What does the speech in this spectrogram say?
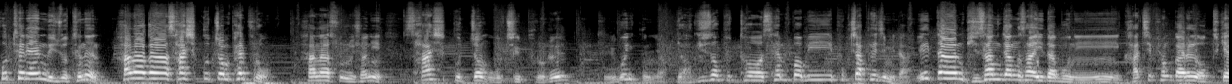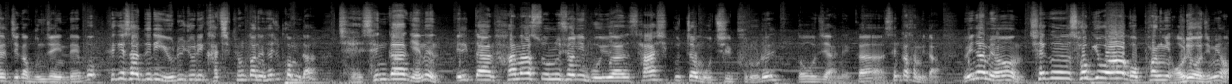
호텔앤드 리조트는 하나가 49.8% 하나 솔루션이 49.57%를 들고 있군요. 여기서부터 셈법이 복잡해집니다. 일단 비상장사이다 보니 가치 평가를 어떻게 할지가 문제인데 뭐 회계사들이 요리조리 가치 평가는 해줄 겁니다. 제 생각에는 일단 하나 솔루션이 보유한 49.57%를 넣지 않을까 생각합니다. 왜냐면 최근 석유화학 업황이 어려워지며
